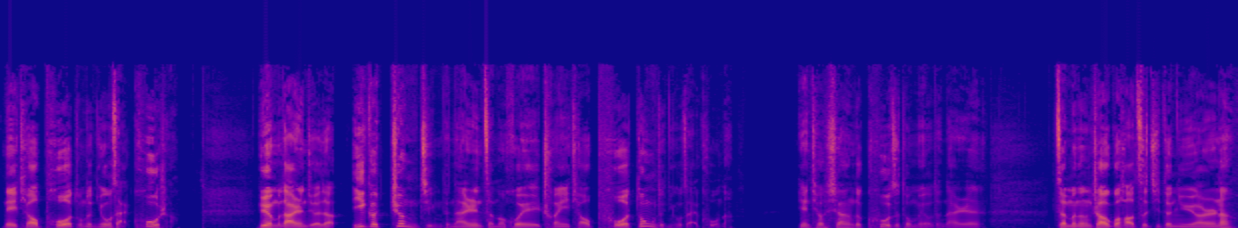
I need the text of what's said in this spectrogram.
那条破洞的牛仔裤上。岳母大人觉得，一个正经的男人怎么会穿一条破洞的牛仔裤呢？连条像样的裤子都没有的男人，怎么能照顾好自己的女儿呢？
